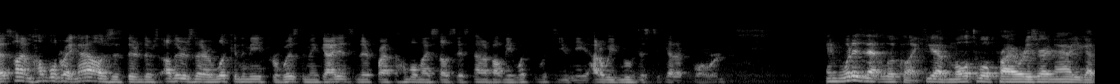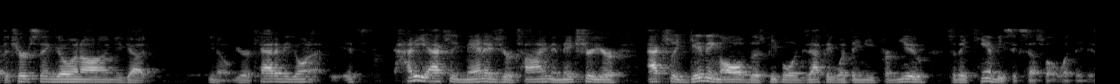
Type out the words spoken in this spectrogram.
that's how I'm humbled right now. Is that there, there's others that are looking to me for wisdom and guidance, and therefore I have to humble myself. Say it's not about me. What what do you need? How do we move this together forward? And what does that look like? You have multiple priorities right now. You got the church thing going on. You got, you know, your academy going. On. It's how do you actually manage your time and make sure you're actually giving all of those people exactly what they need from you so they can be successful at what they do?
